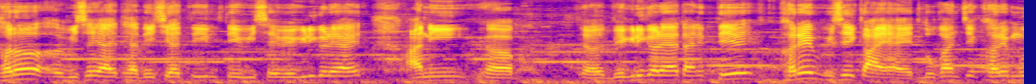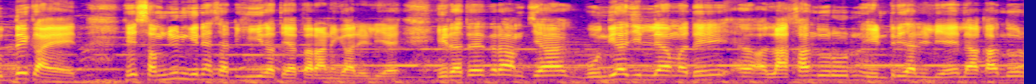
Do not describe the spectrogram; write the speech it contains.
खरं विषय आहेत ह्या देशातील ते विषय वेगळीकडे आहेत आणि वेगळीकडे आहेत आणि ते खरे विषय काय आहेत? लोकांचे खरे मुद्दे काय आहेत? हे समजून घेण्यासाठी ही रथयात्रा निघालेली आहे. ही रथयात्रा आमच्या गोंदिया जिल्ह्यामध्ये लाखांदूरवरून एंट्री झालेली आहे. लाखांदूर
